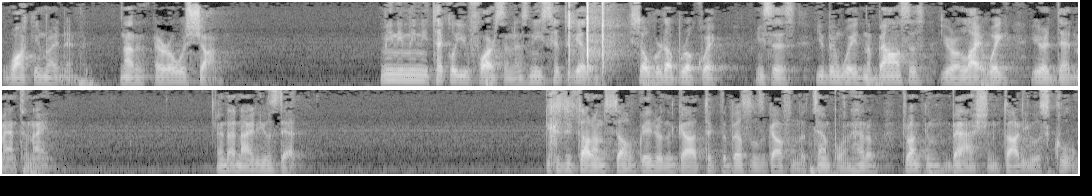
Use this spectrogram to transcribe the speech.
walking right in. Not an arrow was shot. Mene, mene, tekel Farson. His knees hit together. He sobered up real quick. He says, You've been weighing the balances. You're a lightweight. You're a dead man tonight. And that night he was dead. Because he thought himself greater than God, took the vessels of God from the temple and had a drunken bash and thought he was cool.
